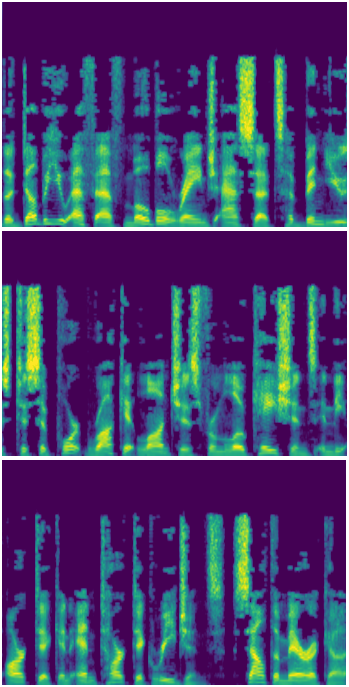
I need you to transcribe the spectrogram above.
The WFF mobile range assets have been used to support rocket launches from locations in the Arctic and Antarctic regions, South America,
